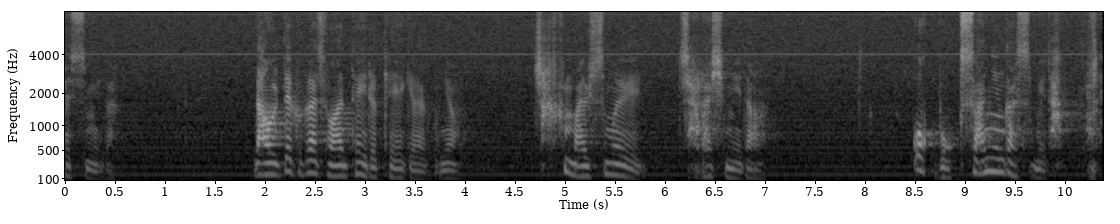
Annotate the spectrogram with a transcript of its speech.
했습니다. 나올 때 그가 저한테 이렇게 얘기하군요. 참 말씀을 잘하십니다. 꼭 목사님 같습니다.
